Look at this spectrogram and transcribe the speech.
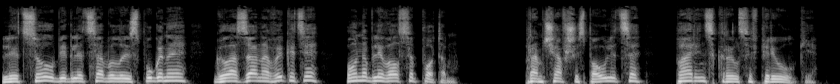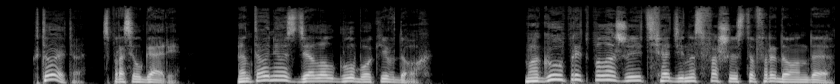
Лицо у беглеца было испуганное, глаза на выкате, он обливался потом. Промчавшись по улице, парень скрылся в переулке. «Кто это?» — спросил Гарри. Антонио сделал глубокий вдох. «Могу предположить, один из фашистов Редонда.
